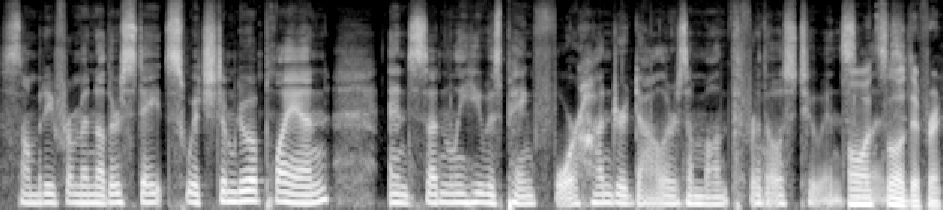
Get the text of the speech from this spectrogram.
Somebody from another state switched him to a plan, and suddenly he was paying $400 a month for those two insulins. Oh, it's a little different.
